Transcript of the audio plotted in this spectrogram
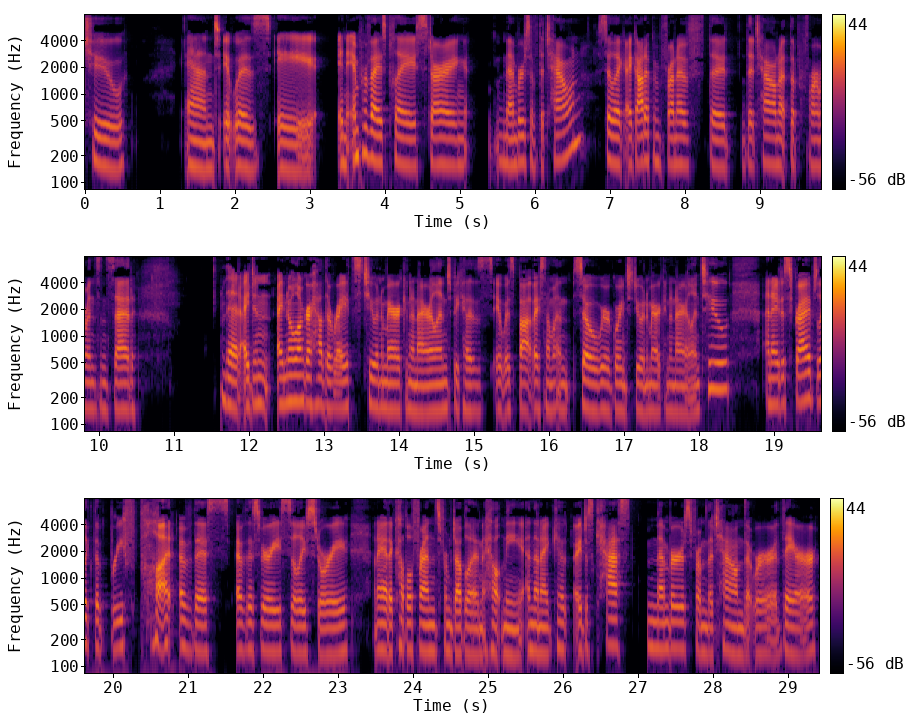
two, and it was a an improvised play starring members of the town. So like I got up in front of the the town at the performance and said that I didn't I no longer had the rights to an American in Ireland because it was bought by someone. So we were going to do an American in Ireland too. And I described like the brief plot of this of this very silly story. And I had a couple friends from Dublin help me. And then I I just cast members from the town that were there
